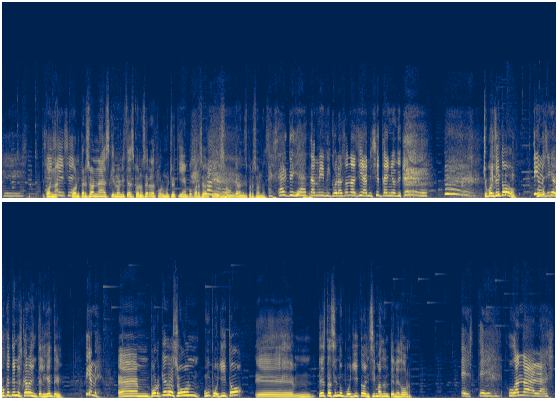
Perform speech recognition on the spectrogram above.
Sí, con, sí, sí. con personas que no necesitas conocerlas por mucho tiempo para saber que son grandes personas. Exacto, ya también mi corazón así a mis siete años. de- Chuponcito, Dígame, tú, señor. tú que tienes cara de inteligente. Dígame. Em, ¿Por qué razón un pollito, eh, qué está haciendo un pollito encima de un tenedor? Este, jugando a las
